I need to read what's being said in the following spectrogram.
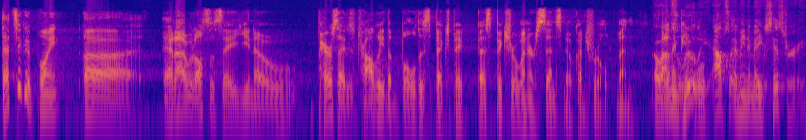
That's a good point. Uh, and I would also say, you know, Parasite is probably the boldest best picture winner since No Country for Old Men. Oh, absolutely. People, absolutely. I mean, it makes history.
